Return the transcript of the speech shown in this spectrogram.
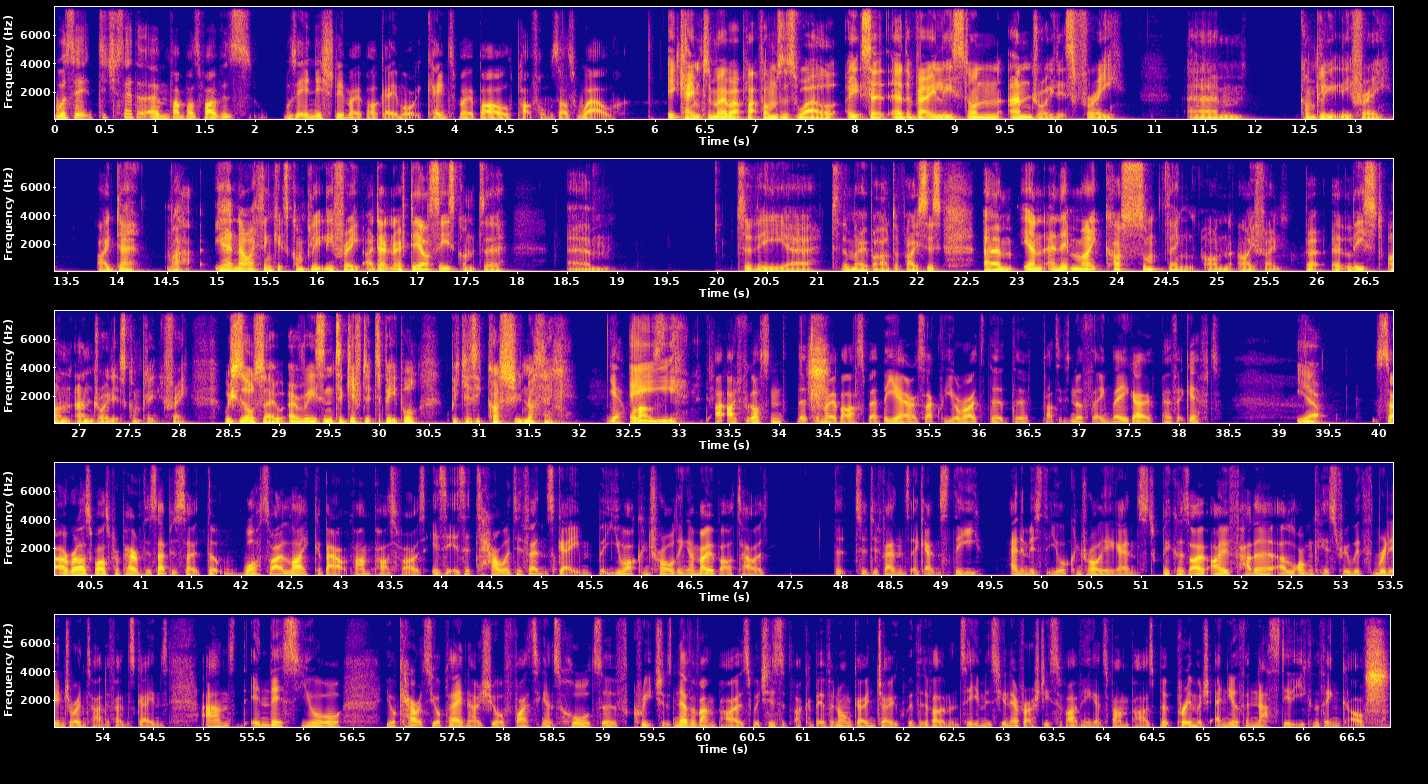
Was it? Did you say that um, Vampire Survivors was it initially a mobile game, or it came to mobile platforms as well? It came to mobile platforms as well. It's at, at the very least on Android. It's free, um, completely free. I don't. Well, yeah, no, I think it's completely free. I don't know if DLC's gone to um, to the uh, to the mobile devices, um, and and it might cost something on iPhone, but at least on Android it's completely free, which is also a reason to gift it to people because it costs you nothing. Yeah. Well, that was- Hey, I, I'd forgotten the, the mobile aspect, but yeah, exactly. You're right. The the fact it's nothing. There you go. Perfect gift. yeah, So I realised while I was preparing for this episode that what I like about Vampire Survivors is it is a tower defense game, but you are controlling a mobile tower to defend against the enemies that you're controlling against because I, I've had a, a, long history with really enjoying tower defense games, and in this, your your character you're playing now is you're fighting against hordes of creatures, never vampires, which is like a bit of an ongoing joke with the development team. Is you're never actually surviving against vampires, but pretty much any other nasty that you can think of,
